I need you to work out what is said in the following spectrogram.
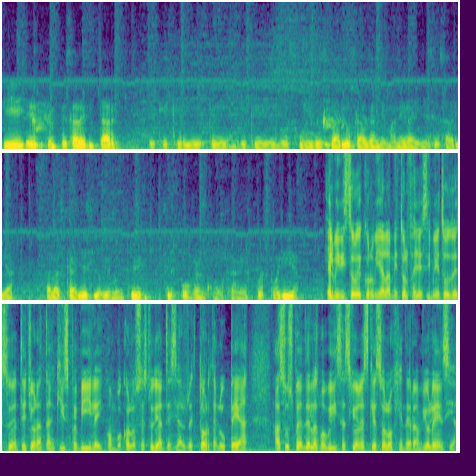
y eh, empezar a evitar eh, que, que, los universitarios salgan de manera innecesaria a las calles y obviamente se expongan como se han expuesto hoy día. El ministro de Economía lamentó el fallecimiento del estudiante Jonathan Quispe Vila y convocó a los estudiantes y al rector de la UPEA a suspender las movilizaciones que solo generan violencia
